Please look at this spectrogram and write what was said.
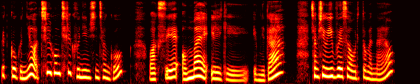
끝곡은요. 7079님 신청곡 왁스의 엄마의 일기입니다. 잠시 후 2부에서 우리 또 만나요.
